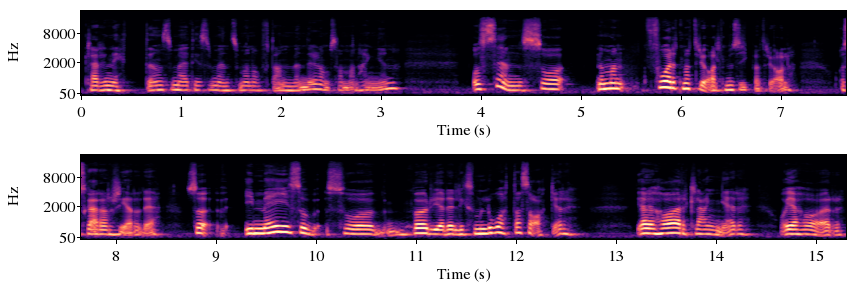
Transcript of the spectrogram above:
klarinetten som är ett instrument som man ofta använder i de sammanhangen. Och sen så när man får ett material, ett musikmaterial och ska arrangera det. Så i mig så, så börjar det liksom låta saker. Jag hör klanger och jag hör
